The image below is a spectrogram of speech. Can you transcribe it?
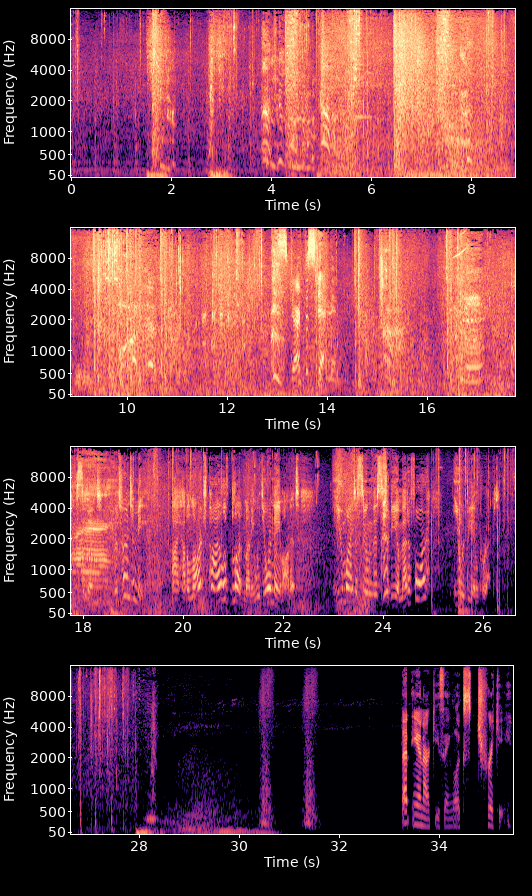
Start the stacking. Excellent. Return to me. I have a large pile of blood money with your name on it. You might assume this to be a metaphor. You would be incorrect. That anarchy thing looks tricky.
